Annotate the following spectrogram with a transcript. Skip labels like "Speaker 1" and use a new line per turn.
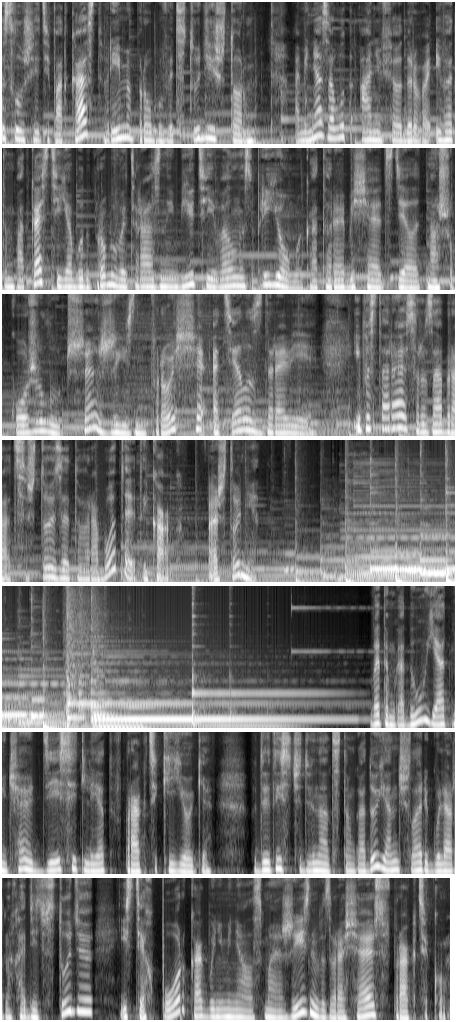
Вы слушаете подкаст «Время пробовать» студии «Шторм». А меня зовут Аня Федорова, и в этом подкасте я буду пробовать разные бьюти и wellness приемы, которые обещают сделать нашу кожу лучше, жизнь проще, а тело здоровее. И постараюсь разобраться, что из этого работает и как, а что нет. В этом году я отмечаю 10 лет в практике йоги. В 2012 году я начала регулярно ходить в студию, и с тех пор, как бы ни менялась моя жизнь, возвращаюсь в практику.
